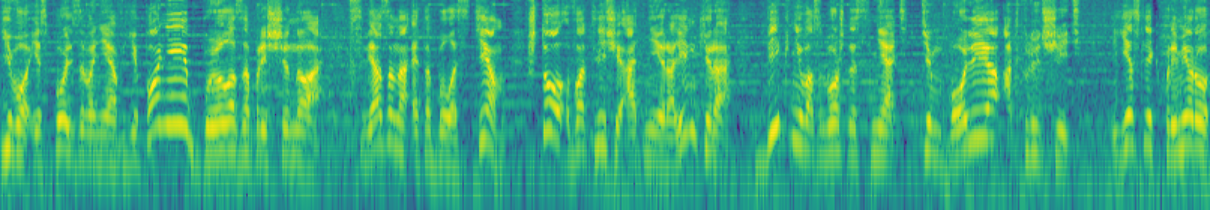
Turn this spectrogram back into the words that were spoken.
его использование в Японии было запрещено. Связано это было с тем, что, в отличие от нейролинкера, BIC невозможно снять, тем более отключить. Если, к примеру,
